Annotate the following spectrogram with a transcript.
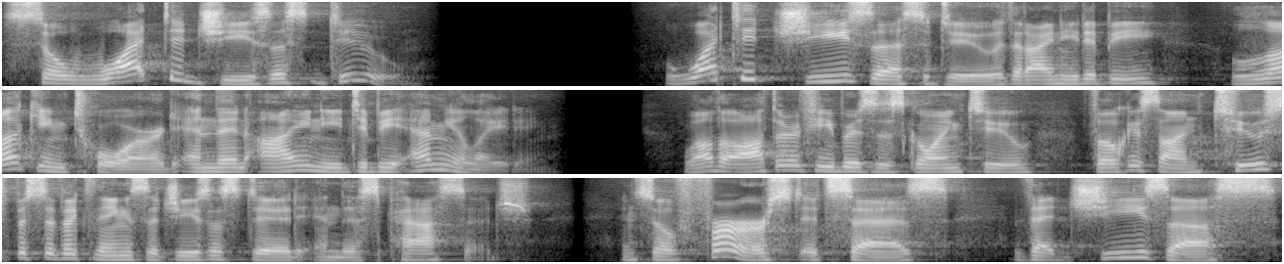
So, what did Jesus do? What did Jesus do that I need to be looking toward and then I need to be emulating? Well, the author of Hebrews is going to focus on two specific things that Jesus did in this passage. And so, first, it says that Jesus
